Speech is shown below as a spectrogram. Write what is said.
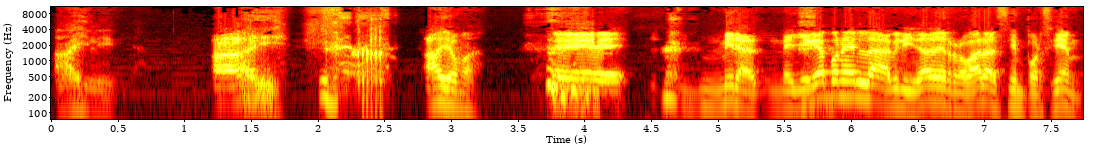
¡Ay, Lidia! ¡Ay! ¡Ay, Oma! Eh, mira, me llegué a poner la habilidad de robar al 100%.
